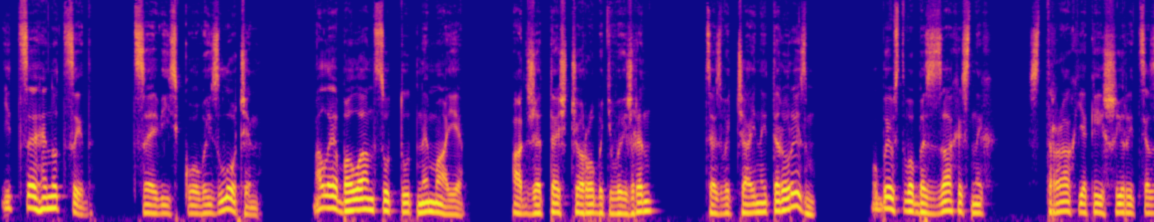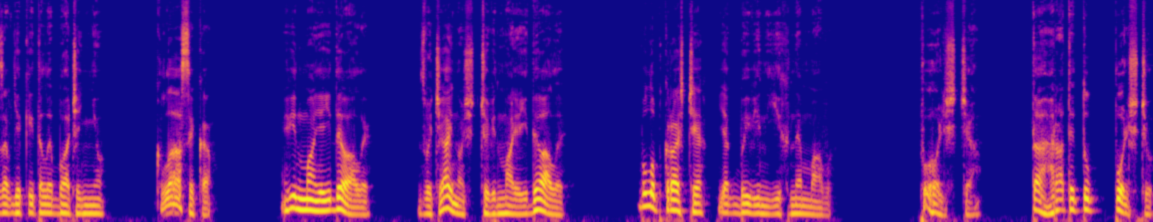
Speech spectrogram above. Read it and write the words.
І це геноцид, це військовий злочин. Але балансу тут немає адже те, що робить вижрен, це звичайний тероризм, убивство беззахисних, страх, який шириться завдяки телебаченню, класика. Він має ідеали. Звичайно, що він має ідеали. Було б краще, якби він їх не мав. Польща. Та грати ту Польщу.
